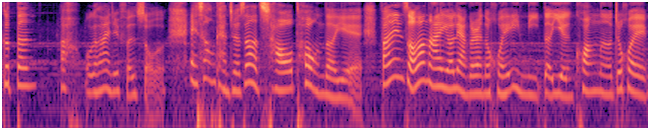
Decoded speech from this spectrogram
咯噔。啊，我跟他已经分手了，哎，这种感觉真的超痛的耶！反正你走到哪里有两个人的回忆，你的眼眶呢就会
